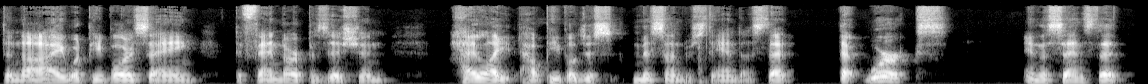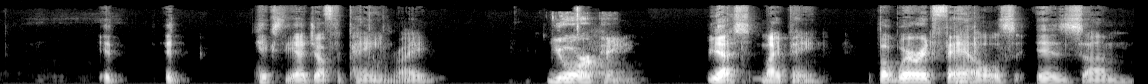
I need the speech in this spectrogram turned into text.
Deny what people are saying defend our position highlight how people just misunderstand us that that works in the sense that it it takes the edge off the pain, right? Your pain. Yes, my pain. But where it fails is um,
